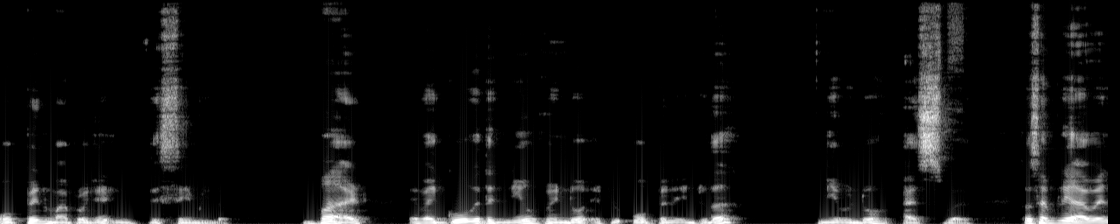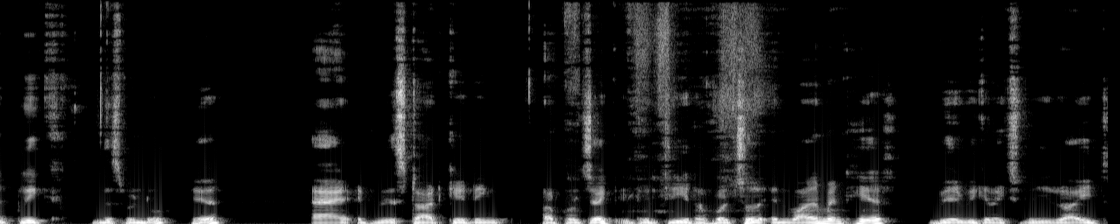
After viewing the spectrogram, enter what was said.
open my project in this same window. But if i go with a new window it will open into the new window as well. So simply i will click this window here and it will start creating a project it will create a virtual environment here where we can actually write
